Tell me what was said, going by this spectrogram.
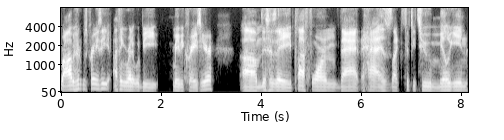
Robinhood was crazy, I think Reddit would be maybe crazier. Um, this is a platform that has like 52 million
